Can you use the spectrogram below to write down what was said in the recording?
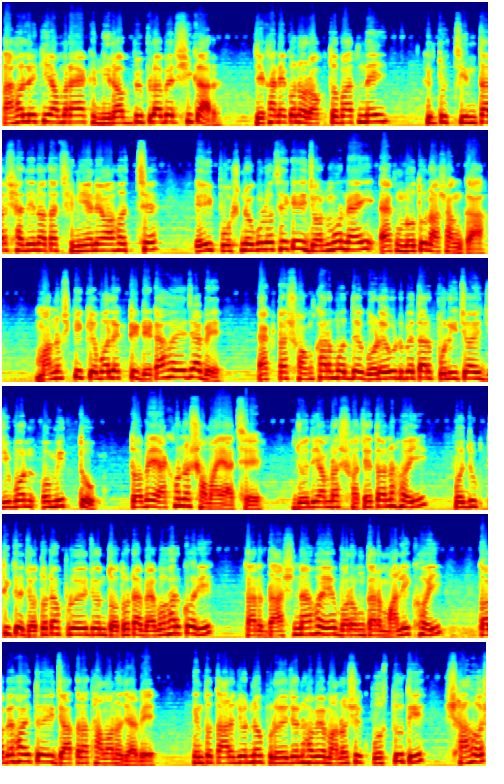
তাহলে কি আমরা এক নীরব বিপ্লবের শিকার, যেখানে কোনো রক্তপাত নেই, কিন্তু চিন্তার স্বাধীনতা ছিনিয়ে নেওয়া হচ্ছে? এই প্রশ্নগুলো থেকেই জন্ম নেয় এক নতুন আশঙ্কা। মানুষ কি কেবল একটি ডেটা হয়ে যাবে? একটা সংখ্যার মধ্যে গড়ে উঠবে তার পরিচয়, জীবন ও মৃত্যু। তবে এখনও সময় আছে। যদি আমরা সচেতন হই, প্রযুক্তিকে যতটা প্রয়োজন ততটা ব্যবহার করি, তার দাস না হয়ে বরং তার মালিক হই, তবে হয়তো এই যাত্রা থামানো যাবে। কিন্তু তার জন্য প্রয়োজন হবে মানসিক প্রস্তুতি, সাহস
